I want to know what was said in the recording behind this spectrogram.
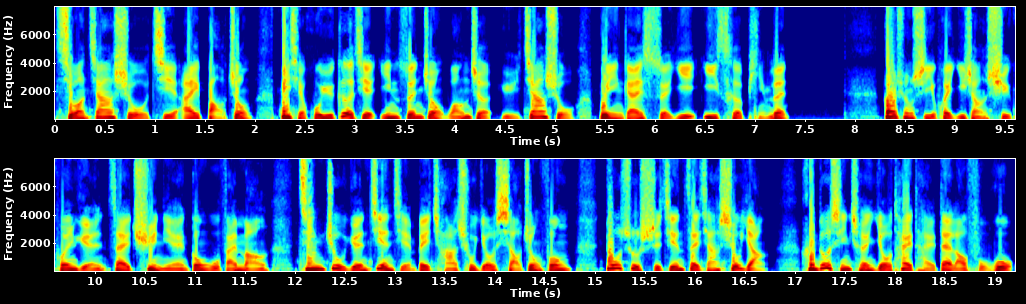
希望家属节哀保重，并且呼吁各界应尊重亡者与家属，不应该随意臆测评论。高雄市议会议长许坤元在去年公务繁忙，经住院健检被查出有小中风，多数时间在家休养，很多行程由太太代劳服务。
